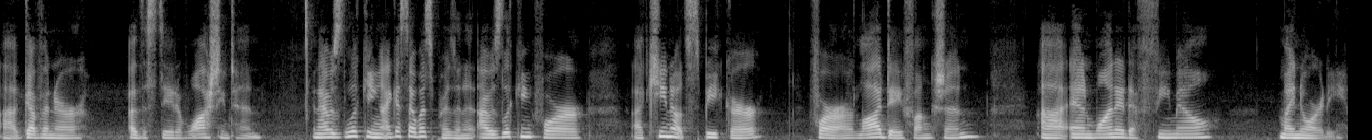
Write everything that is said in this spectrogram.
uh, governor of the state of Washington. And I was looking, I guess I was president, I was looking for a keynote speaker for our Law Day function uh, and wanted a female minority.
